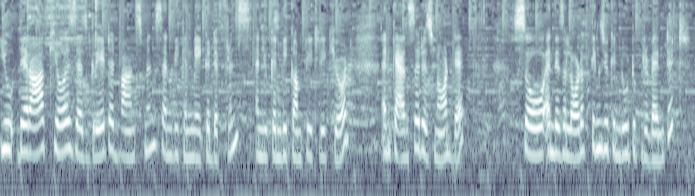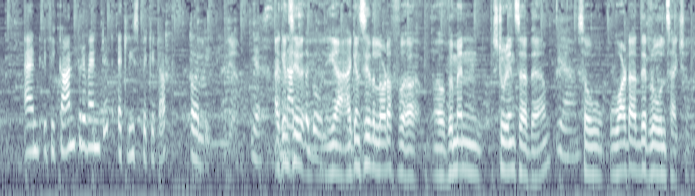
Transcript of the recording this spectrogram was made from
you there are cures there's great advancements and we can make a difference and you can be completely cured and cancer is not death so and there's a lot of things you can do to prevent it and if you can't prevent it at least pick it up early Yeah. yes I can see the goal Yeah, I can see a lot of uh, uh, women students are there. Yeah. So what are their roles actually?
